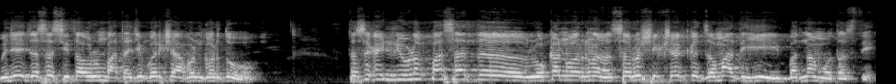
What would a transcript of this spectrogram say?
म्हणजे जसं सीतावरून भाताची परीक्षा आपण करतो तसं काही निवडक पाच सात लोकांवरनं सर्व शिक्षक जमात ही बदनाम होत असते.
